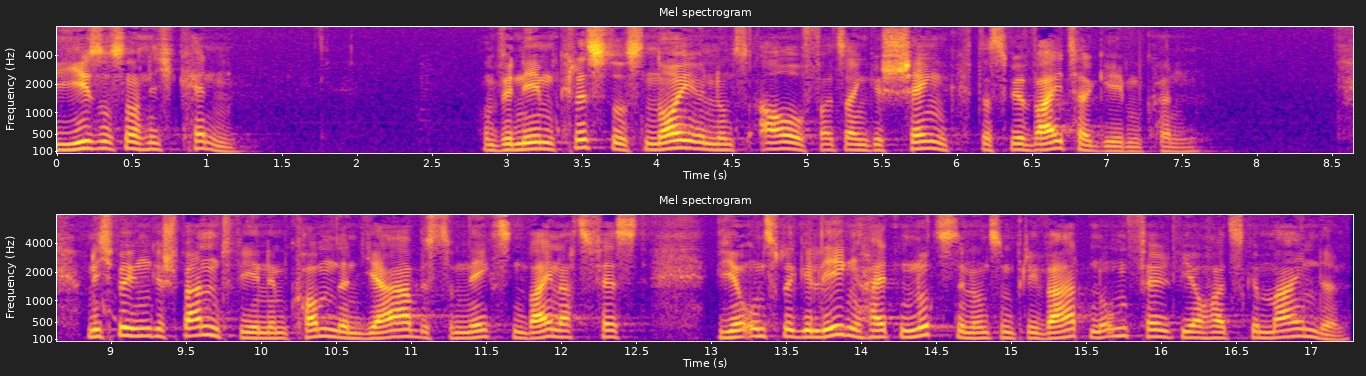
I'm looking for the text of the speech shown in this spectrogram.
die Jesus noch nicht kennen. Und wir nehmen Christus neu in uns auf als ein Geschenk, das wir weitergeben können. Und ich bin gespannt, wie in dem kommenden Jahr bis zum nächsten Weihnachtsfest wir unsere Gelegenheiten nutzen, in unserem privaten Umfeld wie auch als Gemeinde,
